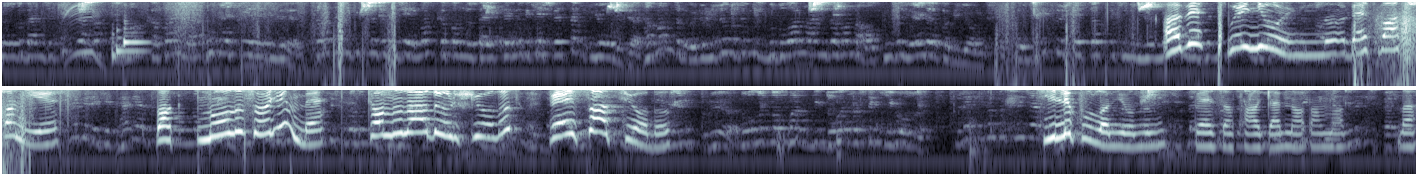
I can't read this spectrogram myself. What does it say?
oldu. Bence tekrardan elmas kafayla bu boss'u yenebiliriz. Sadece gitmeden önce elmas kafanın özelliklerini bir keşfetsem iyi olacak. Tamamdır önümüzü ördüğümüz bu duvarla aynı zamanda altımıza yol da yapabiliyormuşuz. Öncelikle şu etraftaki milyonları... Abi bu en iyi oyunu. Bet bastan iyi. Bak ne olur söyleyeyim mi? Canlılara dönüşüyoruz ve zıplayacak. Hile kullanıyorum. Bez atarken adamlarla.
